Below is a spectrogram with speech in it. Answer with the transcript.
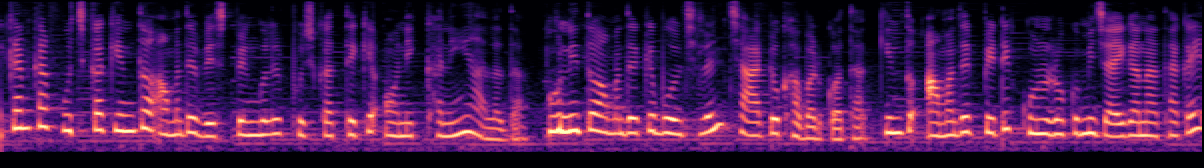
এখানকার ফুচকা কিন্তু আমাদের ওয়েস্ট বেঙ্গলের ফুচকার থেকে অনেকখানি আলাদা। উনি তো আমাদেরকে বলছিলেন চাটও খাবার কথা, কিন্তু আমাদের পেটে কোনো রকমই জায়গা না থাকায়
